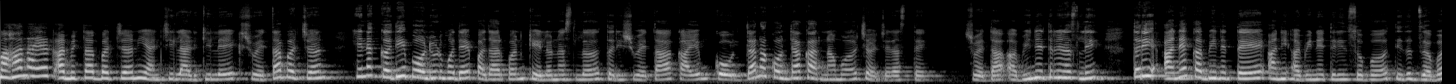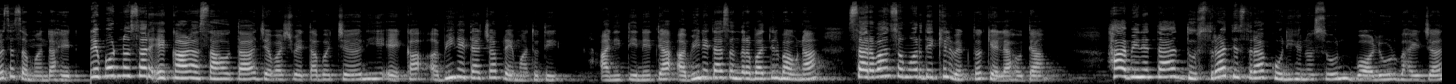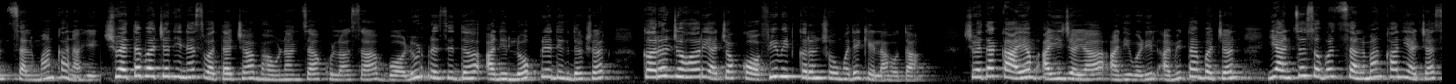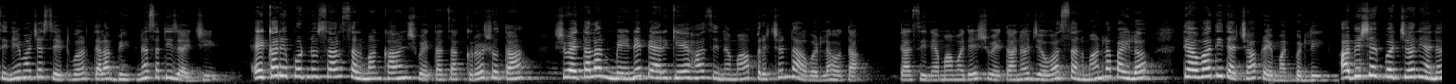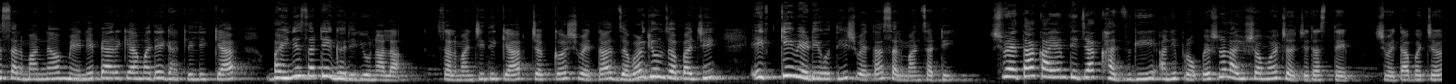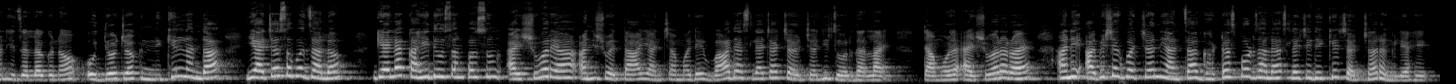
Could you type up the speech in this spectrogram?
महानायक अमिताभ बच्चन यांची लाडकी लेख श्वेता बच्चन हिनं कधी बॉलिवूडमध्ये पदार्पण केलं नसलं तरी श्वेता कायम कोणत्या ना कोणत्या कारणामुळे चर्चेत असते. श्वेता अभिनेत्री नसली तरी अनेक अभिनेते आणि अभिनेत्रींसोबत तिचं जवळचे संबंध आहेत रिपोर्टनुसार एक काळ असा होता जेव्हा श्वेता बच्चन ही एका अभिनेत्याच्या प्रेमात होती आणि तिने त्या अभिनेत्यासंदर्भातील भावना सर्वांसमोर देखील व्यक्त केल्या होत्या. हा अभिनेता दुसरा तिसरा कोणीही नसून बॉलिवूड भाईजान सलमान खान आहे. श्वेता बच्चन हिने स्वतःच्या भावनांचा खुलासा बॉलिवूड प्रसिद्ध आणि लोकप्रिय दिग्दर्शक करण जोहर याच्या कॉफी विथ करण शो मध्ये केला होता. श्वेता कायम आई जया आणि वडील अमिताभ बच्चन यांच्यासोबत सलमान खान याच्या सिनेमाच्या सेटवर त्याला भेटण्यासाठी जायची. एका रिपोर्टनुसार सलमान खान श्वेताचा क्रश होता. श्वेताला मेने प्यार किया हा सिनेमा प्रचंड आवडला होता. त्या सिनेमामध्ये श्वेतानं जेव्हा सलमानला पाहिलं तेव्हा ती त्याच्या प्रेमात पडली. अभिषेक बच्चन यानं सलमाननं मेने प्यार क्यामध्ये घातलेली कॅप बहिणीसाठी घरी घेऊन आला. सलमानची ती कॅप चक्क श्वेता जवळ घेऊन जपायची इतकी वेडी होती श्वेता सलमानसाठी. श्वेता कायम तिच्या खाजगी आणि प्रोफेशनल आयुष्यामुळे चर्चेत असते. श्वेता बच्चन हिचं लग्न उद्योजक निखिल नंदा याच्यासोबत झालं. गेल्या काही दिवसांपासून ऐश्वर्या आणि श्वेता यांच्यामध्ये वाद असल्याच्या चर्चांनी जोर धरलाय. त्यामुळे ऐश्वर्या रॉय आणि अभिषेक बच्चन यांचा घटस्फोट झाला असल्याची देखील चर्चा रंगली आहे.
